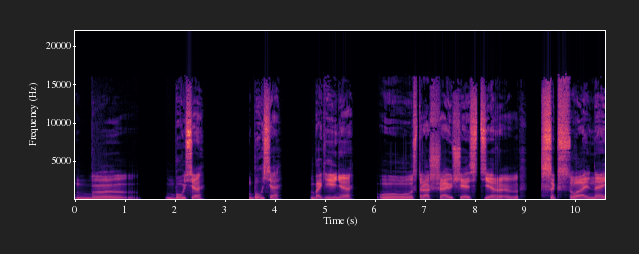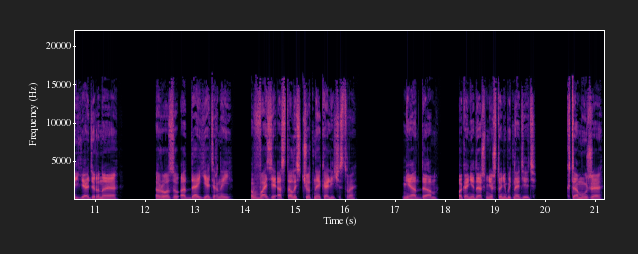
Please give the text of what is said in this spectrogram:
Б... Буся? Буся? Богиня? Устрашающая стер... Сексуальная, ядерная... Розу отдай ядерный. В вазе осталось четное количество. Не отдам, пока не дашь мне что-нибудь надеть. К тому же,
